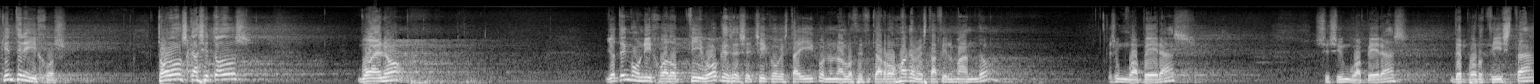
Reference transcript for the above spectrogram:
¿Quién tiene hijos? ¿Todos? ¿Casi todos? Bueno, yo tengo un hijo adoptivo, que es ese chico que está ahí con una lucecita roja que me está filmando. Es un guaperas. Sí, sí, un guaperas. Deportista.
